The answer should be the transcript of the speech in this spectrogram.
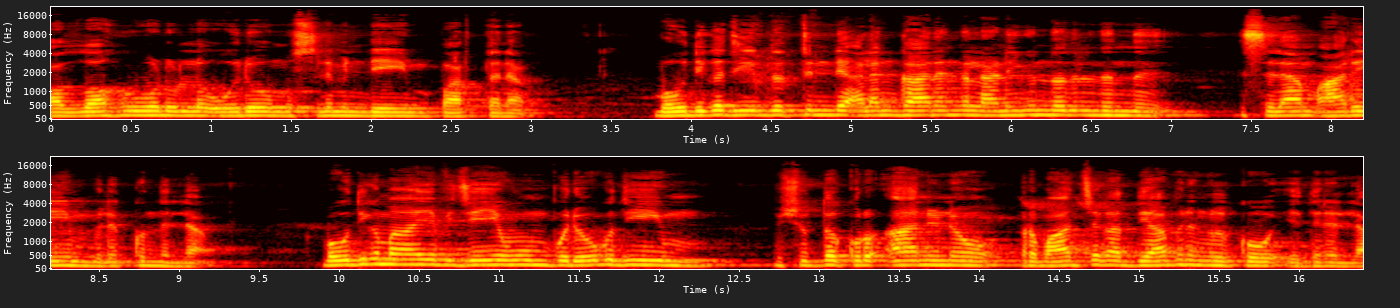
അള്ളാഹുവോടുള്ള ഓരോ മുസ്ലിമിന്റെയും പ്രാർത്ഥന. ഭൗതിക ജീവിതത്തിന്റെ അലങ്കാരങ്ങൾ അണിയുന്നതിൽ നിന്ന് ഇസ്ലാം ആരെയും വിലക്കുന്നില്ല. ഭൗതികമായ വിജയവും പുരോഗതിയും വിശുദ്ധ ഖുർആാനിനോ പ്രവാചക അധ്യാപനങ്ങൾക്കോ എതിരല്ല.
